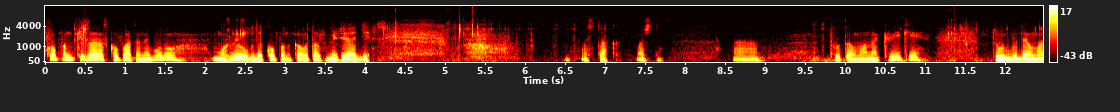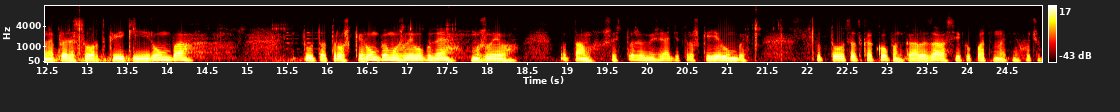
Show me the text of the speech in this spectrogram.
Копанки зараз копати не буду. Можливо, буде копанка отак в міжряді. Ось так, бачите. А, тут у мене квіки. Тут буде в мене пересорт квіки і румба. Тут трошки румби можливо буде, можливо. От там щось теж в міжряді трошки є румби. Тобто оце така копанка, але зараз її копати навіть не хочу,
